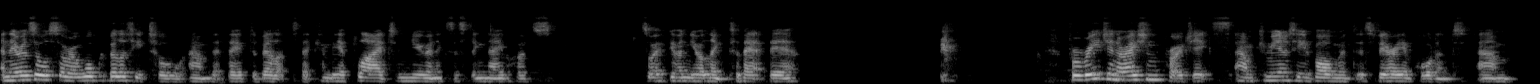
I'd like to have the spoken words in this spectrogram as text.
And there is also a walkability tool um, that they've developed that can be applied to new and existing neighbourhoods. So I've given you a link to that there. For regeneration projects, um, community involvement is very important. Um,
